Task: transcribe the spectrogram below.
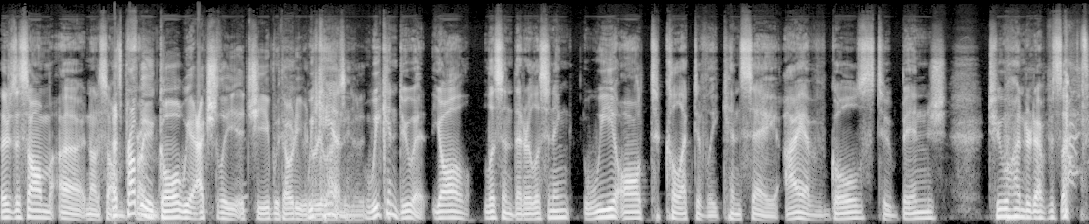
There's a psalm uh not a psalm That's probably a goal we actually achieve without even we realizing can it. we can do it. Y'all listen that are listening we all t- collectively can say i have goals to binge 200 episodes.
